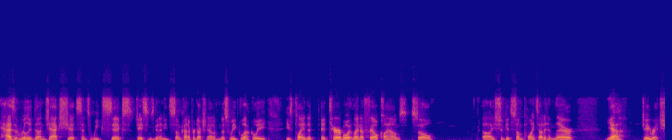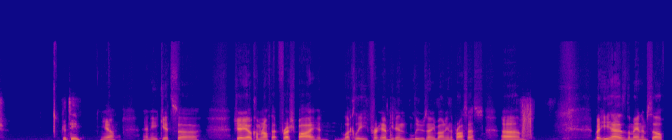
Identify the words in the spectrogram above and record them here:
hasn't really done jack shit since week six. Jason's going to need some kind of production out of him this week. Luckily, he's playing the at terrible Atlanta Fail Clowns, so uh, he should get some points out of him there. Yeah, J Rich, good team. Yeah, and he gets uh, Jo coming off that fresh bye, and luckily for him, he didn't lose anybody in the process. Um, but he has the man himself,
